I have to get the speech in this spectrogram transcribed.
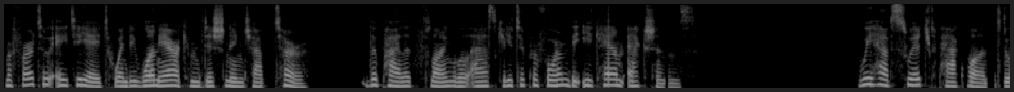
refer to ATA 21 Air Conditioning Chapter. The pilot flying will ask you to perform the ECAM actions. We have switched pack 1 to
